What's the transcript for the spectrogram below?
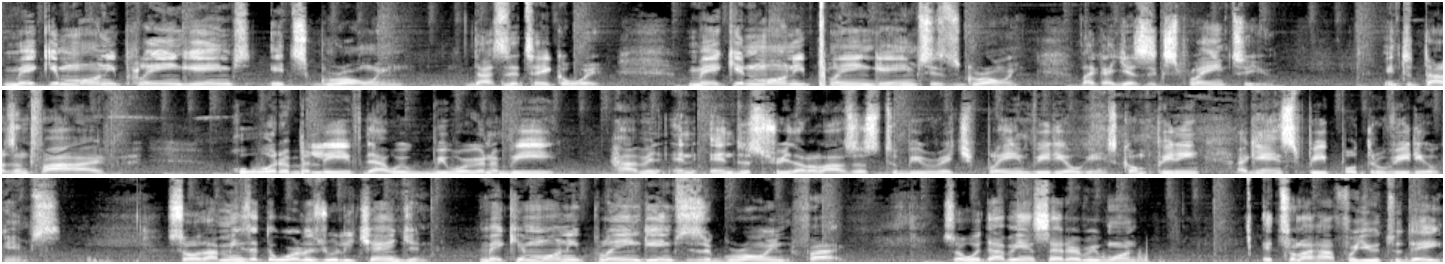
Making money playing games, it's growing. That's the takeaway. Making money playing games is growing, like I just explained to you. In 2005, who would have believed that we, we were going to be having an industry that allows us to be rich playing video games, competing against people through video games? So that means that the world is really changing. Making money playing games is a growing fact. So, with that being said, everyone, it's all I have for you today.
